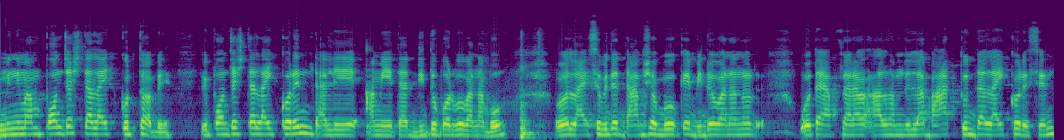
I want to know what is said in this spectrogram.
মিনিমাম পঞ্চাশটা লাইক করতে হবে। যদি পঞ্চাশটা লাইক করেন, তাহলে আমি এটা দ্বিতীয় পর্ব বানাবো। ও লাইসবিদের দাম সম্পর্কে ভিডিও বানানোর ওটা আপনারা আলহামদুলিল্লাহ বাহাত্তরটা লাইক করেছেন।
